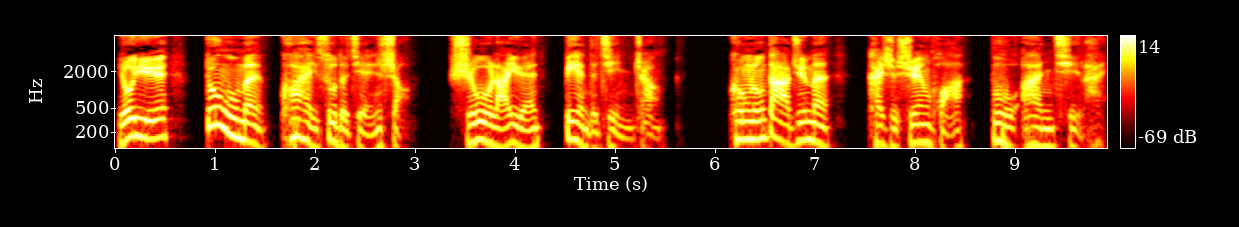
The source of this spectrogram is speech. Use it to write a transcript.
由于动物们快速的减少，食物来源变得紧张。恐龙大军们开始喧哗不安起来。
